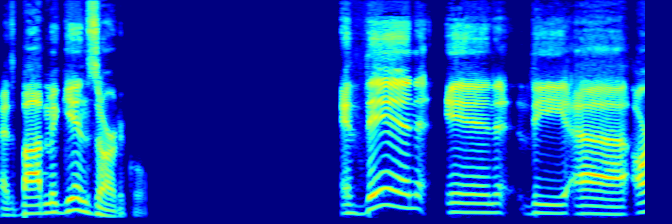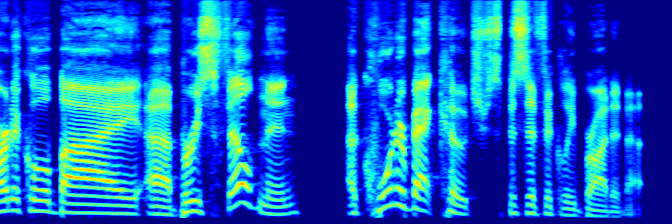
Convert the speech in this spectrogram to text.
that's Bob McGinn's article. And then in the uh, article by uh, Bruce Feldman, a quarterback coach specifically brought it up.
